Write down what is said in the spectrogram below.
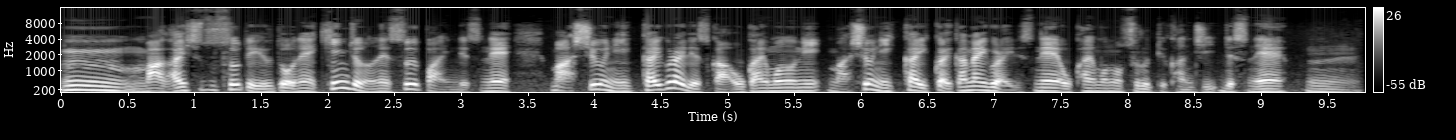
うん、まあ外出するというとね、近所のね、スーパーにですね、まあ週に1回ぐらいですか、お買い物に、まあ週に1回1回行かないぐらいですね、お買い物するっていう感じですね。うん。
